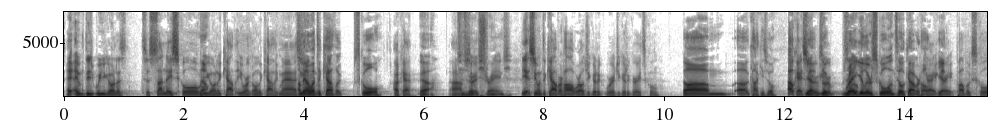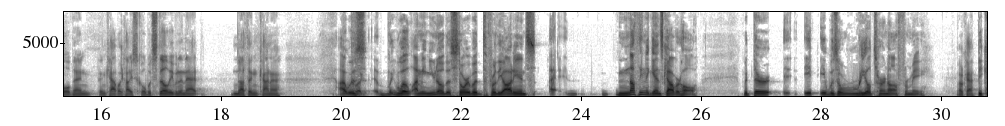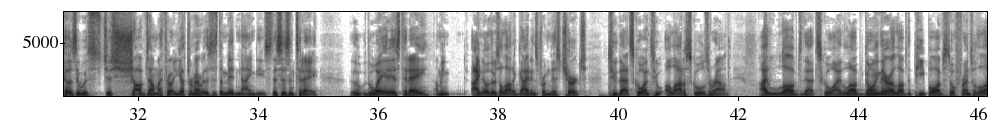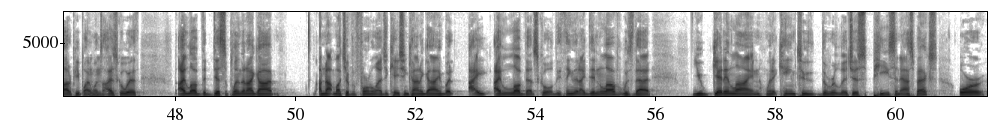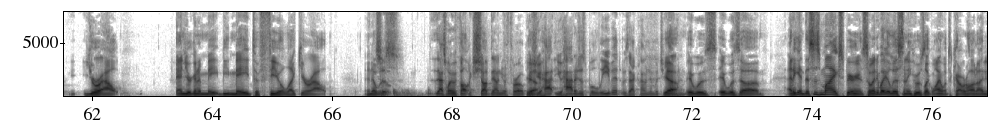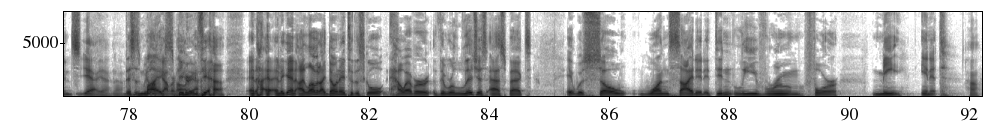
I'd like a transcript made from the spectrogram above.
And, and did, were you going to, to Sunday school? Were No. you going to Catholic? You weren't going to Catholic mass. I mean, I went to Catholic school. Okay. Yeah, which Um, is so- very strange. Yeah. So you went to Calvert Hall. Where'd you go to? Where'd you go to grade school? Um, uh, Cockeysville. Okay. So yeah, you're, so you're so- regular school until Calvert Hall. Right, yeah. great. Public school, then then Catholic high school, but still, even in that, nothing kind of. I was but- well. I mean, you know this story, but for the audience, I, nothing against Calvert Hall, but there, it it was a real turnoff for me Okay. because it was just shoved down my throat. You have to remember, this is the mid '90s. This isn't today. The, the way it is today, I mean, I know there's a lot of guidance from this church to that school and to a lot of schools around. I loved that school. I loved going there. I loved the people. I'm still friends with a lot of people I went mm-hmm. to high school with. I loved the discipline that I got. I'm not much of a formal education kind of guy, but I I loved that school. The thing that I didn't love was that you get in line when it came to the religious piece and aspects, or you're out, and you're gonna ma- be made to feel like you're out. And it So was that's why it felt like shoved down your throat because Yeah. you had you had to just believe it. Was that kind of what you? yeah, it was it was. Uh, and again, this is my experience. So anybody listening who was like, "Well, I went to Calvert Hall, and I didn't Yeah. Yeah. No. This is We my Calvert Hall, experience, yeah. yeah. And I, and again, I love it. I donate to the school. However, the religious aspect, it was so one-sided. It didn't leave room for me in it. Huh.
